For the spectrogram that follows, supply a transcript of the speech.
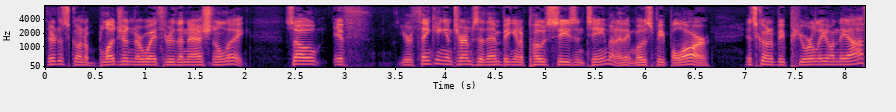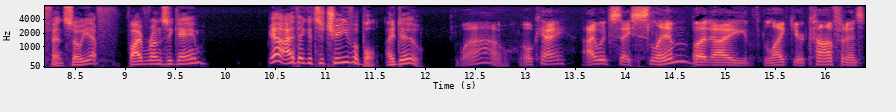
they're just going to bludgeon their way through the National League. So if you're thinking in terms of them being a postseason team, and I think most people are, it's going to be purely on the offense. So yeah, five runs a game. Yeah, I think it's achievable. I do. Wow. Okay. I would say slim, but I like your confidence.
